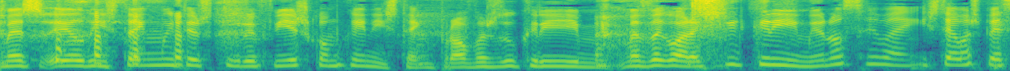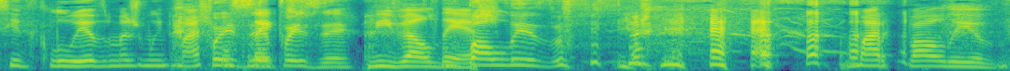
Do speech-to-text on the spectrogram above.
Mas ele diz: tenho muitas fotografias, como quem diz, tenho provas do crime. Mas agora, que crime? Eu não sei bem. Isto é uma espécie de Cluedo, mas muito mais Pois é, complexo. pois é. Nível Um 10. Pauledo. Marco Pauledo.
